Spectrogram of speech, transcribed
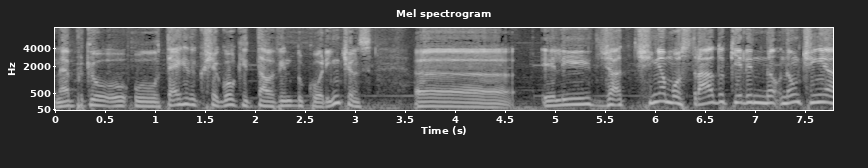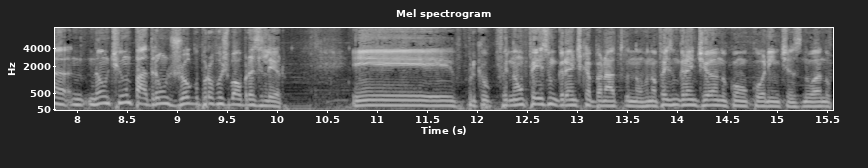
Né? Porque o, o- técnico que chegou, que estava vindo do Corinthians, ah, ele já tinha mostrado que ele não, não, tinha, não tinha um padrão de jogo para o futebol brasileiro. E porque não fez um grande campeonato, não, não fez um grande ano com o Corinthians no ano,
